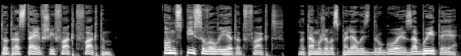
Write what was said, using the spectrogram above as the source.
тот растаявший факт фактом. Он списывал и этот факт, но там уже воспалялось другое, забытое,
